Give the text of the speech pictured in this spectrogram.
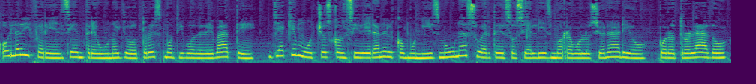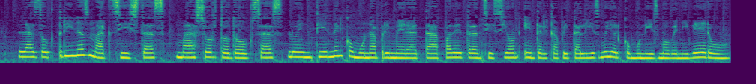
hoy la diferencia entre uno y otro es motivo de debate, ya que muchos consideran el comunismo una suerte de socialismo revolucionario. Por otro lado, las doctrinas marxistas más ortodoxas lo entienden como una primera etapa de transición entre el capitalismo y el comunismo venidero.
